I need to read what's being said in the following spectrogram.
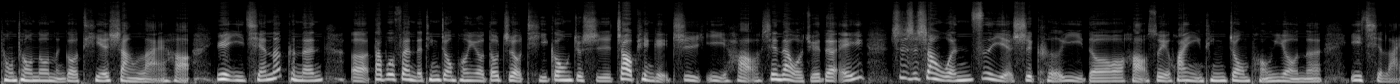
通通都能够贴上来哈。因为以前呢，可能呃，大部分的听众朋友都只有提供就是照片给志毅哈。现在我觉得，哎，事实上文字也是可以的哦。好，所以欢迎听众朋友呢一起来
